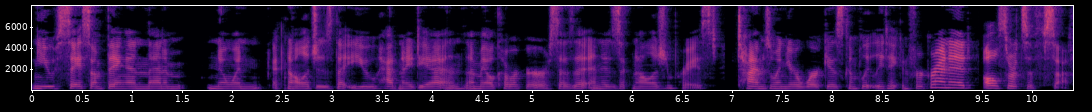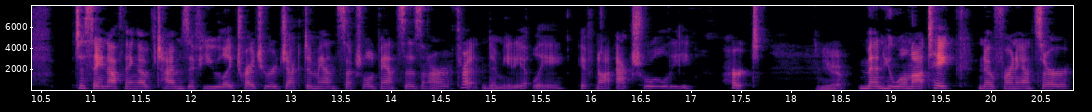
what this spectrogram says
you say something and then no one acknowledges that you had an idea and a male coworker says it and is acknowledged and praised. Times when your work is completely taken for granted, all sorts of stuff to say nothing of times if you like try to reject a man's sexual advances and are threatened immediately if not actually hurt. Yeah. men who will not take no for an answer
